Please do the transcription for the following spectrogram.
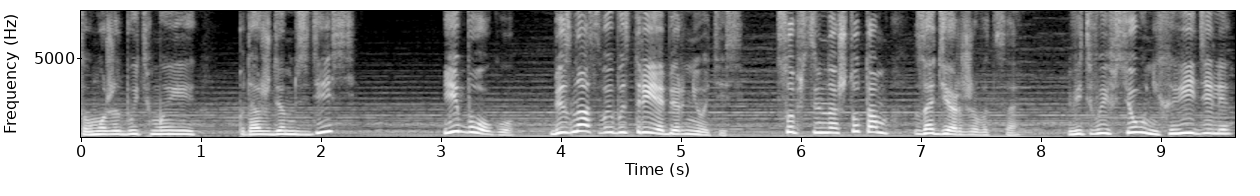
то, может быть, мы подождем здесь? И богу, без нас вы быстрее обернетесь. Собственно, что там задерживаться? Ведь вы все у них видели.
